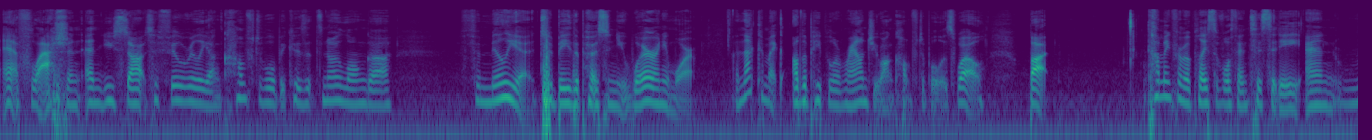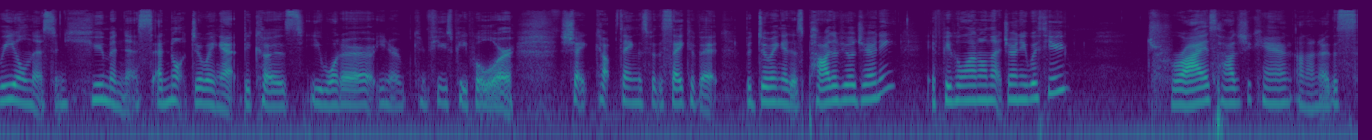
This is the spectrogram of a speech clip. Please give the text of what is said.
and uh, flash and, and you start to feel really uncomfortable because it's no longer familiar to be the person you were anymore. And that can make other people around you uncomfortable as well. But coming from a place of authenticity and realness and humanness and not doing it because you want to, you know, confuse people or shake up things for the sake of it, but doing it as part of your journey. If people aren't on that journey with you, try as hard as you can, and I know this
